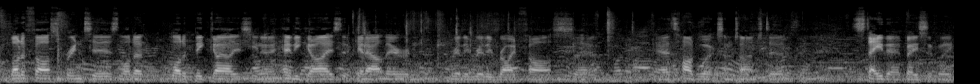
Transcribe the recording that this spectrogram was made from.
a lot of fast sprinters, a lot of a lot of big guys, you know, heavy guys that get out there and really really ride fast. So yeah, it's hard work sometimes to stay there, basically.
